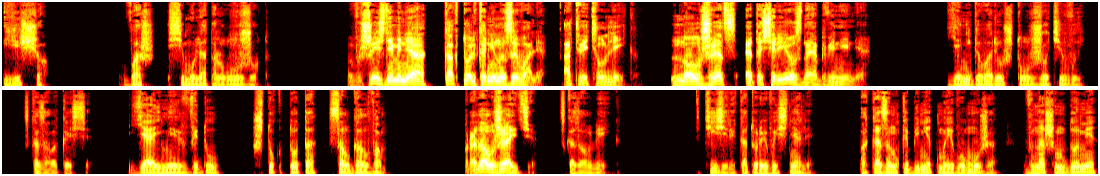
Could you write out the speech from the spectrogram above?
И еще. Ваш симулятор лжет. — В жизни меня как только не называли, — ответил Лейк. — Но лжец — это серьезное обвинение. — Я не говорю, что лжете вы, — сказала Кэсси. — Я имею в виду, что кто-то солгал вам. — Продолжайте, — сказал Лейк. — В тизере, который вы сняли, показан кабинет моего мужа в нашем доме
